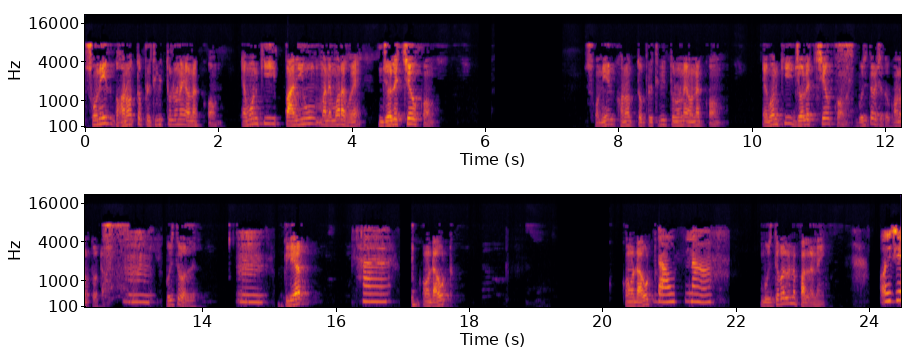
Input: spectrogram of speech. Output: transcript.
শনির ঘনত্ব পৃথিবীর তুলনায় অনেক কম। এমনকি পানিও মানে মনে রাখবে জলের চেয়েও কম। শনির ঘনত্ব পৃথিবীর তুলনায় অনেক কম। এমনকি জলের চেয়েও কম। বুঝতে পারছ তো ঘনত্বটা? বুঝতে পারলে? ক্লিয়ার? হ্যাঁ। কোনো ডাউট কোনো ডাউট ডাউট না। বুঝতে পারলে না পারলে নাই? ওই যে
